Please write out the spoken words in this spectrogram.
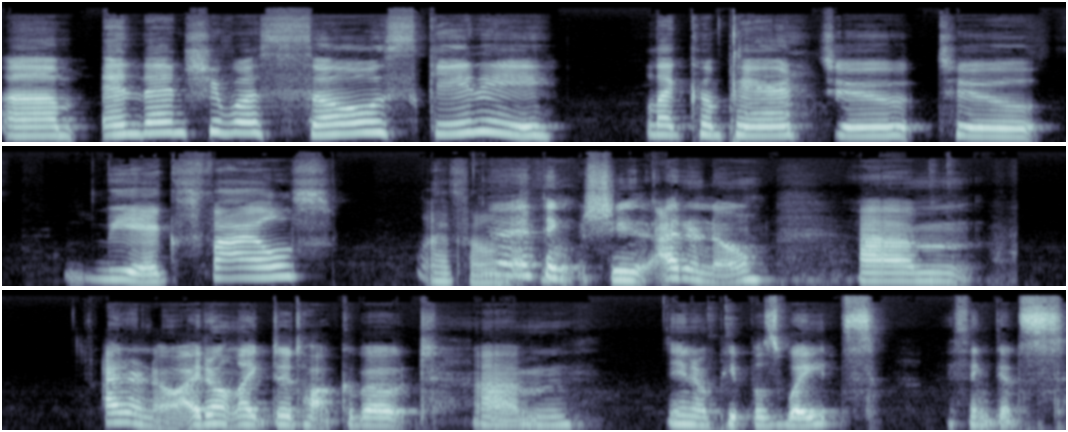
Um, and then she was so skinny, like compared to to the X Files. I found. Yeah, I think she. I don't know. Um, I don't know. I don't like to talk about um, you know, people's weights. I think it's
